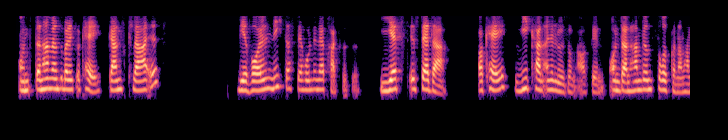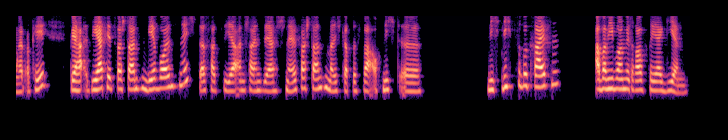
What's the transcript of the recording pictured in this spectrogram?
Und dann haben wir uns überlegt, okay, ganz klar ist, wir wollen nicht, dass der Hund in der Praxis ist. Jetzt ist er da. Okay, wie kann eine Lösung aussehen? Und dann haben wir uns zurückgenommen, haben gesagt, okay, wir, sie hat jetzt verstanden, wir wollen es nicht. Das hat sie ja anscheinend sehr schnell verstanden, weil ich glaube, das war auch nicht, äh, nicht, nicht zu begreifen. Aber wie wollen wir darauf reagieren?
